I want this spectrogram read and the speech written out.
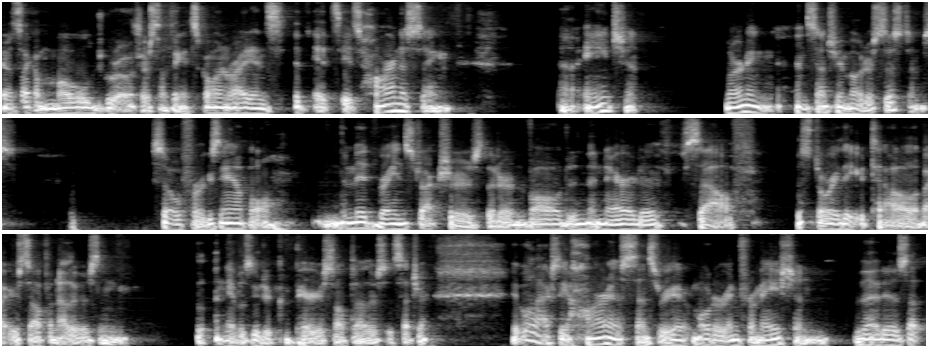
It's like a mold growth or something. It's going right in. It, it's it's harnessing uh, ancient learning and sensory motor systems. So, for example, the midbrain structures that are involved in the narrative self, the story that you tell about yourself and others, and enables you to compare yourself to others, etc. It will actually harness sensory motor information that is a,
